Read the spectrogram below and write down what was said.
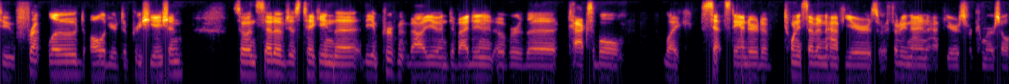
to front load all of your depreciation. So instead of just taking the, the improvement value and dividing it over the taxable like set standard of 27 and a half years or 39 and a half years for commercial.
